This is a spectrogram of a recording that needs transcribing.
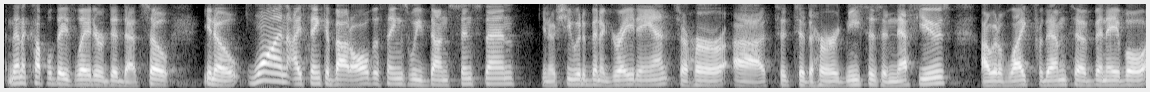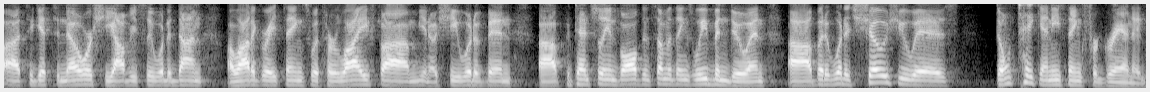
and then a couple days later did that. So, you know, one, I think about all the things we've done since then. You know, she would have been a great aunt to her, uh, to, to the, her nieces and nephews. I would have liked for them to have been able uh, to get to know her. She obviously would have done a lot of great things with her life. Um, you know, she would have been uh, potentially involved in some of the things we've been doing. Uh, but what it shows you is don't take anything for granted.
